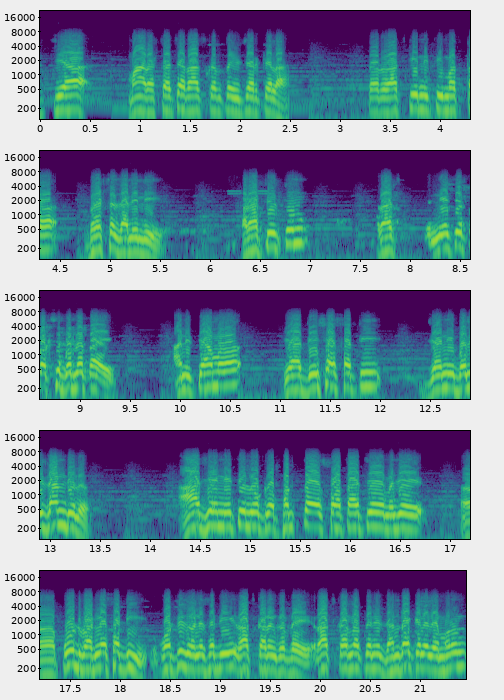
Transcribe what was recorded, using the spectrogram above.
आजच्या महाराष्ट्राच्या राजकारणाचा विचार केला तर राजकीय नीतिमत्ता भ्रष्ट झालेली आहे. रात्रीतून राज नेते पक्ष बदलत आहे. आणि त्यामुळं या देशासाठी ज्यांनी बलिदान दिलं आज हे नेते लोक फक्त स्वतःचे म्हणजे पोट भरण्यासाठी कॉटेज होण्यासाठी राजकारण करत आहे. राजकारणात त्यांनी धंदा केलेला आहे म्हणून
